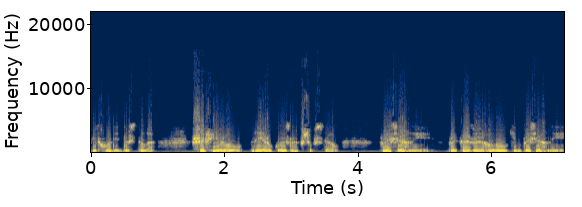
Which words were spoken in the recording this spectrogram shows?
підходить до стола. Шафіров дає рукою знак, щоб став. Присягни, приказує Головкін, присягни,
